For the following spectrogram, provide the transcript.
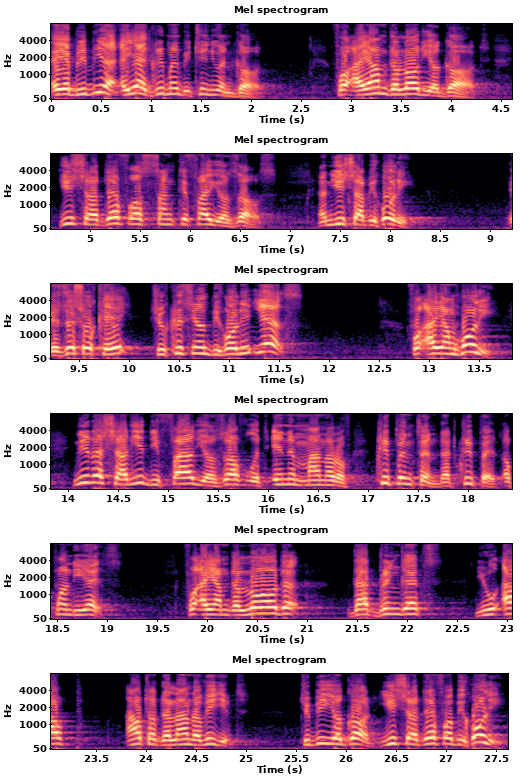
a agreement between you and god. For i am the lord your god. You shall therefore sanctify yourselves and you shall be holy. Is this okay? Should christians be holy? Yes. For i am holy. Neither shall ye defile yourself with any manner of creeping thing that creepeth upon the earth. For i am the lord that bringeth you out out of the land of egypt to be your god. You shall therefore be holy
